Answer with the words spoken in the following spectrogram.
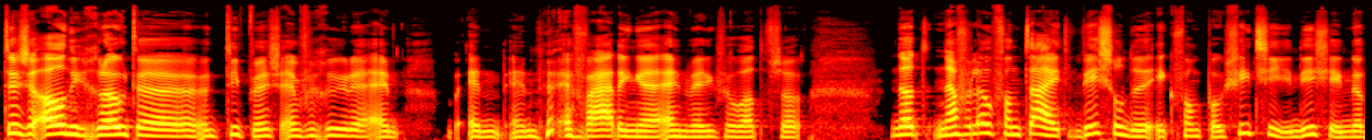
Tussen al die grote types en figuren en, en, en ervaringen en weet ik veel wat of zo. Dat na verloop van tijd wisselde ik van positie in die zin. Dat,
